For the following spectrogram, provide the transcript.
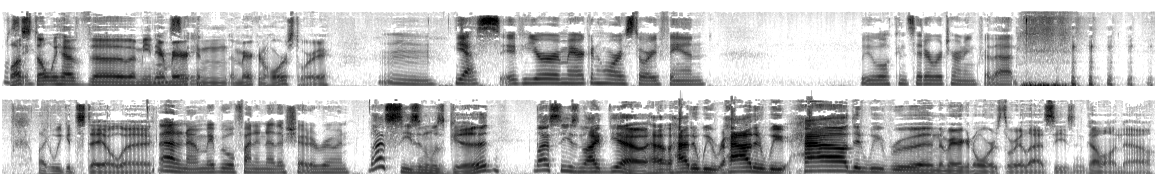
We'll Plus, see. don't we have the? I mean, We'll American American Horror Story. Yes, if you're an American Horror Story fan, we will consider returning for that. Like we could stay away. I don't know. Maybe we'll find another show to ruin. Last season was good. Last season, I yeah. How how did we how did we how did we ruin American Horror Story last season? Come on now.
